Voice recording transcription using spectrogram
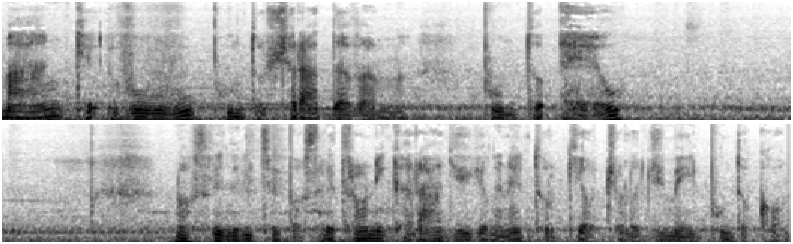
ma anche www.shraddavan.eu nostro indirizzo di posta elettronica radio yoganetwork.gmail.com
